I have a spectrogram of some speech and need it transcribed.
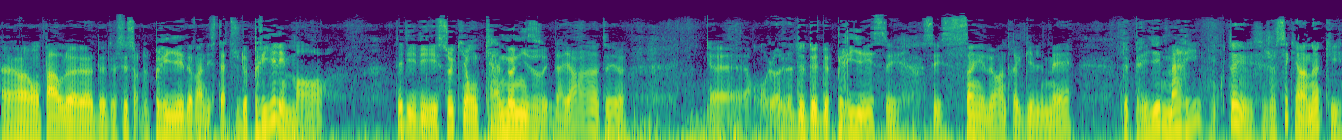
euh, on parle de, de, de prier devant des statues, de prier les morts. Tu des, des, ceux qui ont canonisé d'ailleurs, hein, euh, de, de, de, prier ces, ces saints-là, entre guillemets, de prier Marie. Écoutez, je sais qu'il y en a qui,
